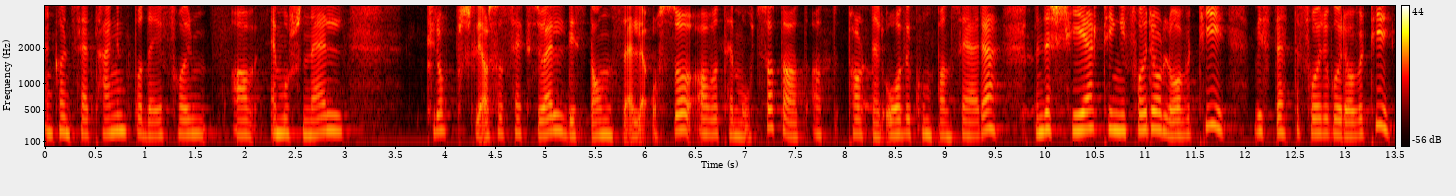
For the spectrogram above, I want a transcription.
en kan se tegn på det i form av emosjonell, kroppslig, altså seksuell distanse, eller også av og til motsatt, at, at partner overkompenserer. Men det skjer ting i forholdet over tid, hvis dette foregår over tid,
